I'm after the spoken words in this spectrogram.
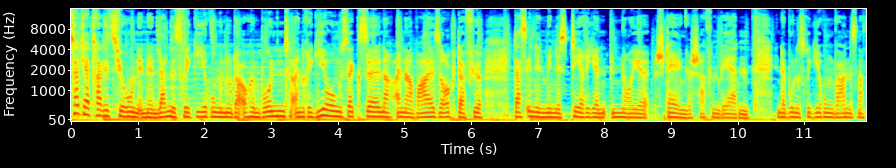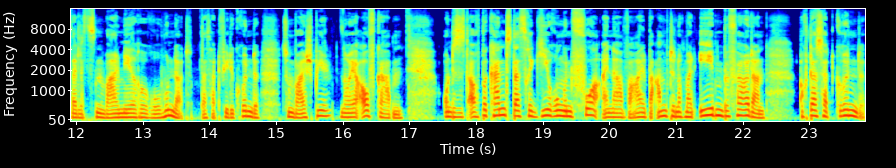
Es hat ja Tradition in den Landesregierungen oder auch im Bund. Ein Regierungswechsel nach einer Wahl sorgt dafür, dass in den Ministerien neue Stellen geschaffen werden. In der Bundesregierung waren es nach der letzten Wahl mehrere hundert. Das hat viele Gründe. Zum Beispiel neue Aufgaben. Und es ist auch bekannt, dass Regierungen vor einer Wahl Beamte noch mal eben befördern. Auch das hat Gründe.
